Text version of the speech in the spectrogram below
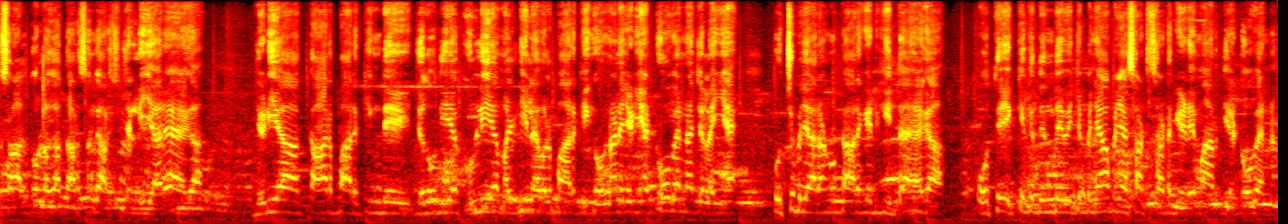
ਸਾਲ ਤੋਂ ਲਗਾਤਾਰ ਸੰਘਰਸ਼ ਚੱਲੀ ਜਾ ਰਿਹਾ ਹੈਗਾ। ਜਿਹੜੀਆਂ ਕਾਰ ਪਾਰਕਿੰਗ ਦੇ ਜਦੋਂ ਦੀ ਇਹ ਖੁੱਲੀ ਹੈ ਮਲਟੀ ਲੈਵਲ ਪਾਰਕਿੰਗ, ਉਹਨਾਂ ਨੇ ਜਿਹੜੀਆਂ ਟੋ ਵੈਨਾਂ ਚਲਾਈਆਂ ਕੁਝ ਬਾਜ਼ਾਰਾਂ ਨੂੰ ਟਾਰਗੇਟ ਕੀਤਾ ਹੈਗਾ। ਉੱਥੇ ਇੱਕ ਇੱਕ ਦਿਨ ਦੇ ਵਿੱਚ 50 50 60 60 ਗੇੜੇ ਮਾਰਦੀਆਂ ਟੋ ਵੈਨਾਂ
